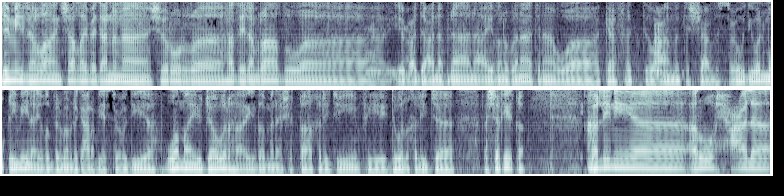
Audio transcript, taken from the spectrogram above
جميل الله إن شاء الله يبعد عننا شرور آه، هذه الأمراض ويبعد عن أبنائنا أيضا وبناتنا وكافة وعامة الشعب السعودي والمقيمين أيضا في المملكة العربية السعودية وما يجاورها أيضا من أشقاء خليجيين في دول الخليج الشقيقة. خليني آه، أروح على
